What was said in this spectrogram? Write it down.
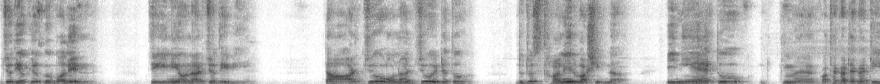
যদিও কেউ কেউ বলেন যে ইনি অনার্য দেবী। তা আর্য, অনার্য, এটা তো দুটো স্থানের বাসিন্দা। এই নিয়ে এত কথা কাটাকাটি,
